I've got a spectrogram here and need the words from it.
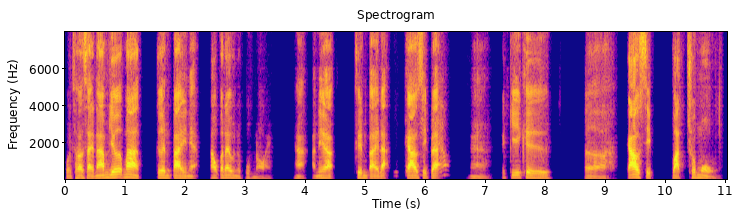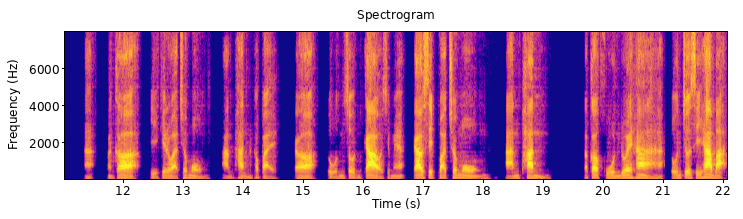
พอใส่น้ำเยอะมากเกินไปเนี่ยเขาก็ได้อุณหภูมิน้อยอ่าอันเนี้ยขึ้นไปละ90แล้วอ่าเมื่อกี้คือเอ่อ90วัตต์ชั่วโมงอะมันก็กี่กิโลวัตต์ชั่วโมงหารพันเข้าไป ก็ศูนย์ศูนย์เก้าใช่ไหมเก้าสิบวัตต์ชั่วโมงหารพันแล้วก็คูณด้วยห้าศูนย์จุดสี่ห้าบาท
